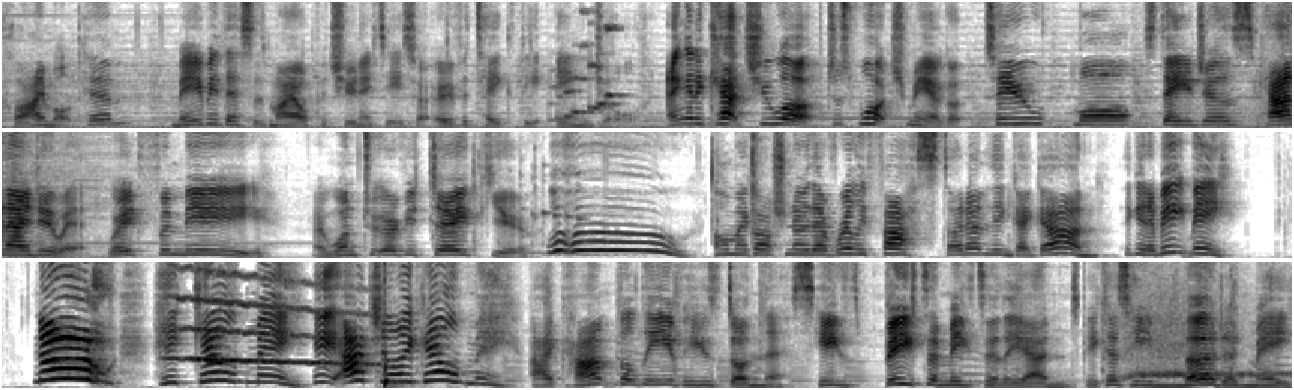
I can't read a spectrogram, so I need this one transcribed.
climb up him? Maybe this is my opportunity to overtake the angel. I'm gonna catch you up. Just watch me. I got two more stages. Can I do it? Wait for me. I want to overtake you. Woohoo! Oh my gosh, no, they're really fast. I don't think I can. They're gonna beat me. No! He killed me! He actually killed me! I can't believe he's done this. He's beaten me to the end because he murdered me.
